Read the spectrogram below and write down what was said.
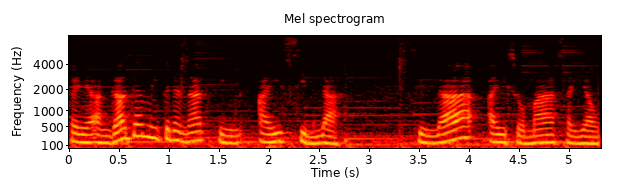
Kaya ang gagamitin na natin ay sila. Sila ay sumasayaw.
